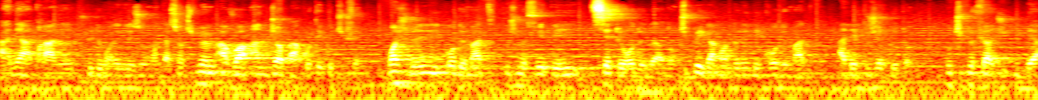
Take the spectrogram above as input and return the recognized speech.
année après année. Tu peux demander des augmentations. Tu peux même avoir un job à côté que tu fais. Moi, je donnais des cours de maths où je me fais payer 17 euros de l'heure. Donc, tu peux également donner des cours de maths à des plus jeunes que toi. Ou tu peux faire du Uber,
